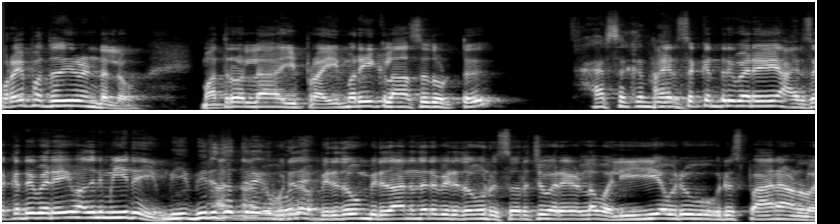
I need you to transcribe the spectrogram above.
കുറേ പദ്ധതികളുണ്ടല്ലോ. മാത്രമല്ല ഈ പ്രൈമറി ക്ലാസ് തൊട്ട് ഹയർ സെക്കൻഡറി ഹയർ സെക്കൻഡറി വരെ ഹയർ സെക്കൻഡറി വരെയും അതിന് മീതെയും. ബിരുദത്തിലേക്ക് ബിരുദവും ബിരുദാനന്തര ബിരുദവും റിസർച്ച് വരെയുള്ള വലിയ ഒരു ഒരു സ്പാനാണല്ലോ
